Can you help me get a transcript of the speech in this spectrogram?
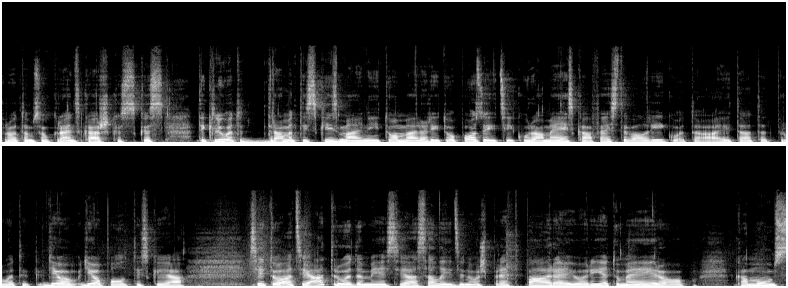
protams, Ukraiņas karš, kas, kas tik ļoti dramatiski izmainīja tomēr arī to pozīciju, kurā mēs kā festivāla rīkotāji, tātad, proti, ģeo, ģeopolitiskajā situācijā atrodamies, jā, salīdzinoši pret pārējo rietumu Eiropu, ka, mums,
